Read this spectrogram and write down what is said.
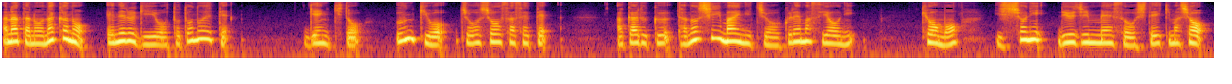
あなたの中のエネルギーを整えて、元気と運気を上昇させて、明るく楽しい毎日を送れますように、今日も一緒に龍神瞑想をしていきましょう。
